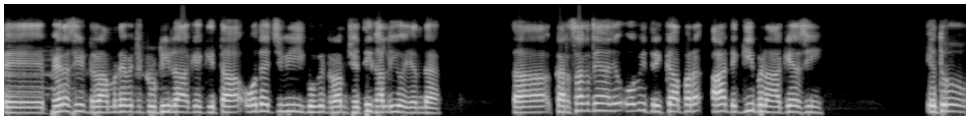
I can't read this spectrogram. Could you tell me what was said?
ਤੇ ਫਿਰ ਅਸੀਂ ਡਰਮ ਦੇ ਵਿੱਚ ਟੂਟੀ ਲਾ ਕੇ ਕੀਤਾ, ਉਹਦੇ 'ਚ ਵੀ ਕਿਉਂਕਿ ਡਰਮ ਛੇਤੀ ਖਾਲੀ ਹੋ ਜਾਂਦਾ। ਤਾਂ ਕਰ ਸਕਦੇ ਹਾਂ ਜੇ ਉਹ ਵੀ ਤਰੀਕਾ, ਪਰ ਆ ਡਿੱਗੀ ਬਣਾ ਕੇ ਅਸੀਂ ਇਧਰੋਂ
